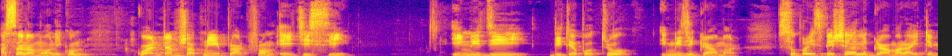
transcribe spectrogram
আসসালামু আলাইকুম কোয়ান্টাম স্বপ্নে প্ল্যাটফর্ম এইচএসসি ইংরেজি দ্বিতীয় পত্র, ইংরেজি grammar. Super special grammar item,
